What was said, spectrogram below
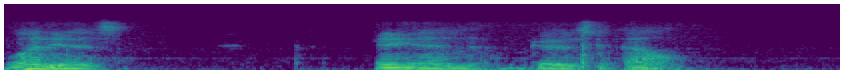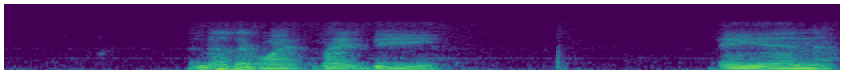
One is an goes to L. Another one might be an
